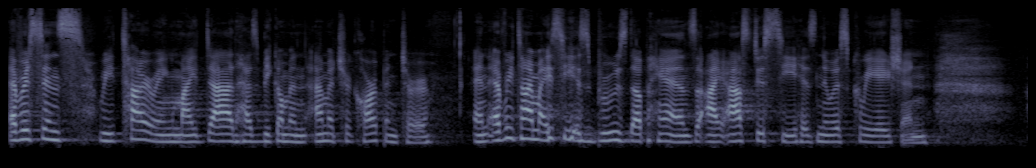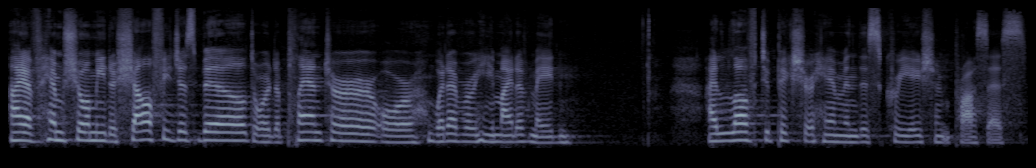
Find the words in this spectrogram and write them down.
Ever since retiring, my dad has become an amateur carpenter and every time I see his bruised up hands, I ask to see his newest creation. I have him show me the shelf he just built, or the planter, or whatever he might have made. I love to picture him in this creation process.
